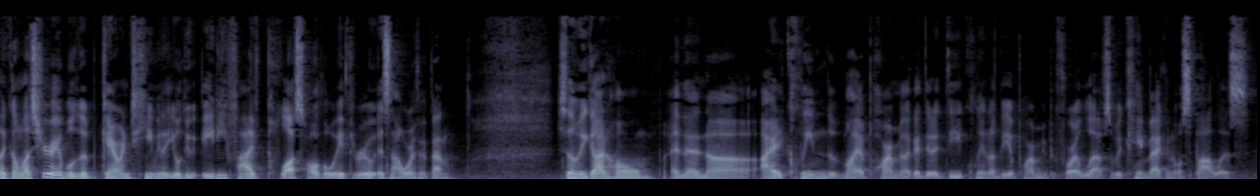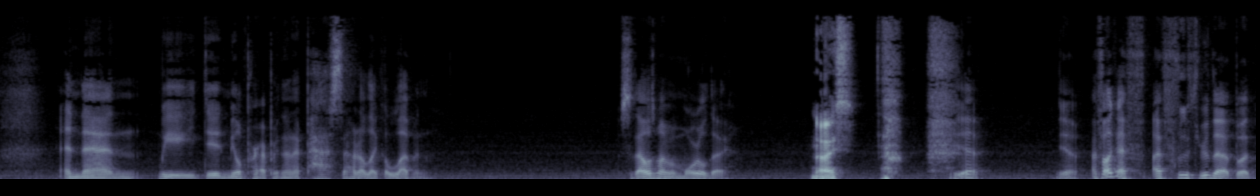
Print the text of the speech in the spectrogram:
Like unless you're able to guarantee me that you'll do 85 plus all the way through, it's not worth it then. So then we got home, and then uh, I had cleaned my apartment. Like I did a deep clean of the apartment before I left, so we came back and it was spotless. And then we did meal prep, and then I passed out at like eleven. So that was my Memorial Day. Nice. Yeah, yeah. I felt like I, f- I flew through that, but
